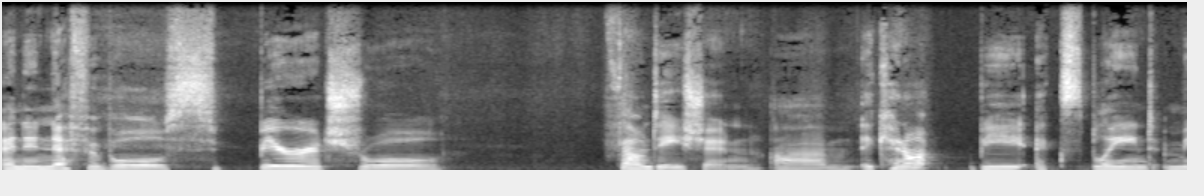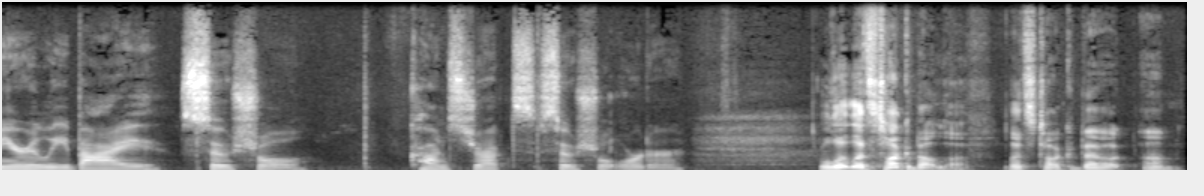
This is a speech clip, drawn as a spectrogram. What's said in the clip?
an ineffable spiritual foundation. Um, it cannot be explained merely by social constructs, social order. Well, let, let's talk about love. Let's talk about um,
